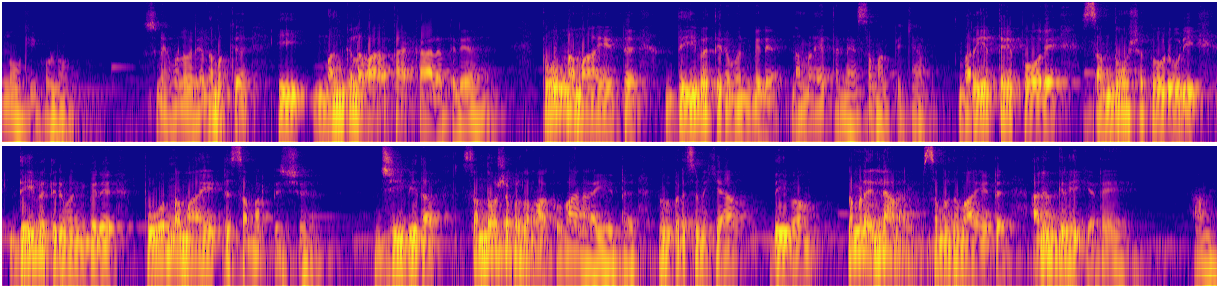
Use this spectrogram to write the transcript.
നോക്കിക്കൊള്ളും. സ്നേഹമുള്ളവരെ നമുക്ക് ഈ മംഗളവാർത്താ കാലത്തിൽ പൂർണമായിട്ട് ദൈവത്തിന് മുൻപിൽ നമ്മളെ തന്നെ സമർപ്പിക്കാം. മറിയത്തെ പോലെ സന്തോഷത്തോടുകൂടി ദൈവത്തിന് മുൻപിൽ പൂർണമായിട്ട് സമർപ്പിച്ച് ജീവിതം സന്തോഷപ്രദമാക്കുവാനായിട്ട് നമുക്ക് പരിശ്രമിക്കാം. ദൈവം നമ്മളെല്ലാവരെയും സമൃദ്ധമായിട്ട് അനുഗ്രഹിക്കട്ടെ. ആമേ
